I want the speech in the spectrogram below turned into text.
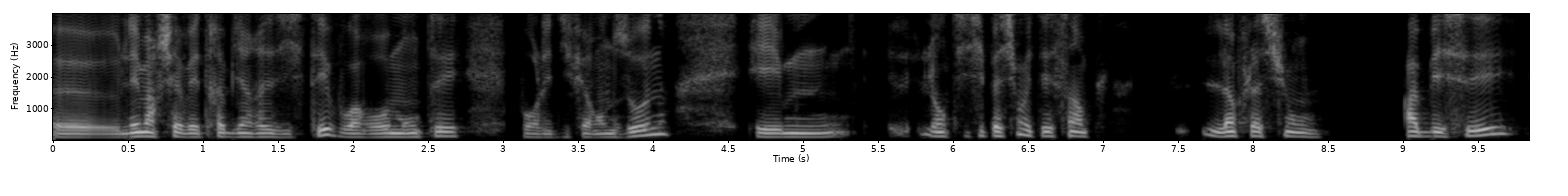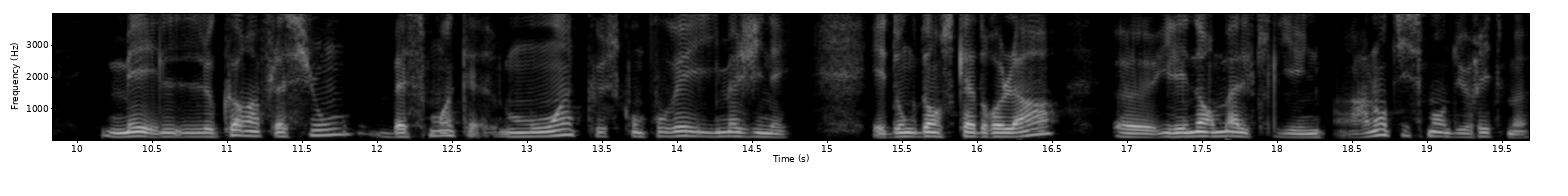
Euh, les marchés avaient très bien résisté, voire remonté pour les différentes zones. Et hum, l'anticipation était simple. L'inflation a baissé, mais le corps inflation baisse moins que, ce qu'on pouvait imaginer. Et donc dans ce cadre-là, heu, il est normal qu'il y ait un ralentissement du rythme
